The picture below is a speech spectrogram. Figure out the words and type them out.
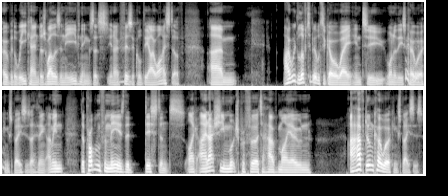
over the weekend as well as in the evenings. That's you know physical DIY stuff. Um, I would love to be able to go away into one of these co-working spaces. I think. I mean, the problem for me is the distance. Like, I'd actually much prefer to have my own. I have done co-working spaces.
